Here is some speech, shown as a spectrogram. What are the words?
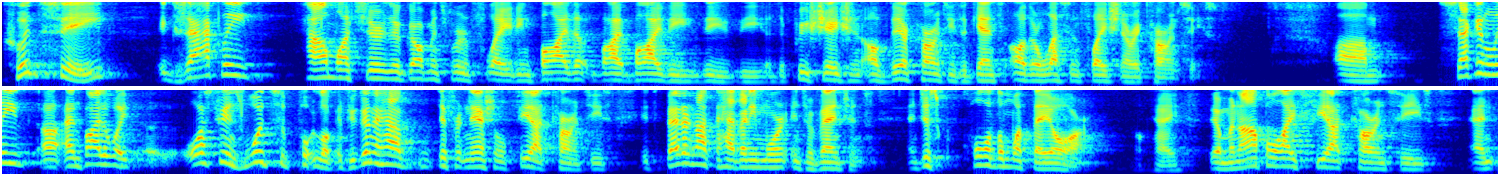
could see exactly how much their, their governments were inflating by, the, by, by the, the, the depreciation of their currencies against other less inflationary currencies. Um, secondly, uh, and by the way, uh, Austrians would support, look, if you're going to have different national fiat currencies, it's better not to have any more interventions and just call them what they are, okay? They're monopolized fiat currencies and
